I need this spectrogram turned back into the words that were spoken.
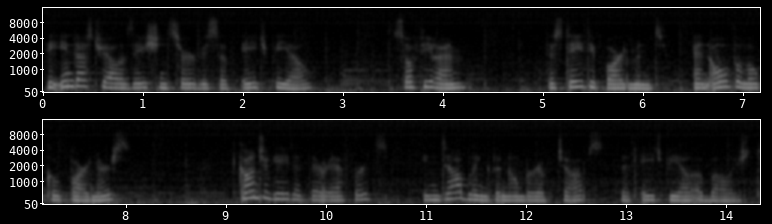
the Industrialization Service of HBL, SOFIREM, the State Department, and all the local partners conjugated their efforts in doubling the number of jobs that HBL abolished.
